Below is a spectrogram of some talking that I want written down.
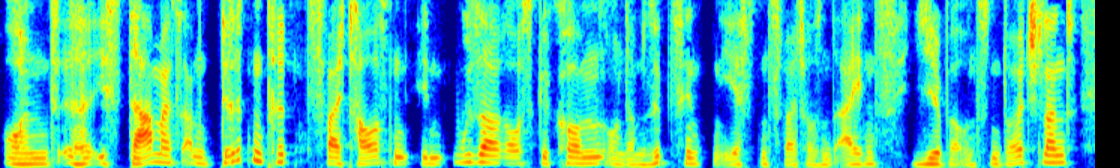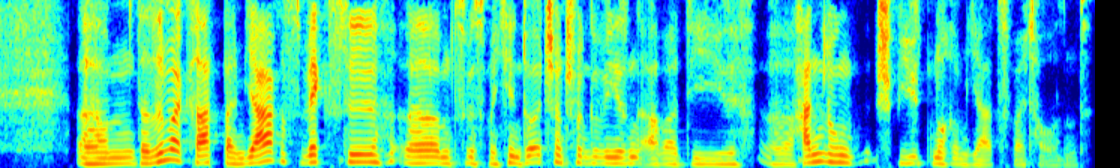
und äh, ist damals am 3.3.2000 in USA rausgekommen und am 17.01.2001 hier bei uns in Deutschland. Ähm, da sind wir gerade beim Jahreswechsel, ähm, zumindest mal hier in Deutschland schon gewesen, aber die äh, Handlung spielt noch im Jahr 2000.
